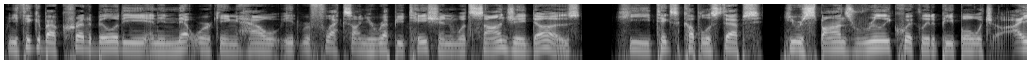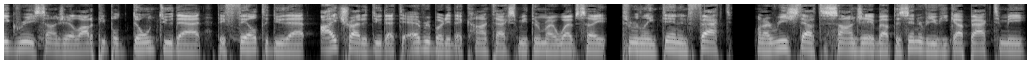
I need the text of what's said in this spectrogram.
when you think about credibility and in networking, how it reflects on your reputation, what Sanjay does, he takes a couple of steps. He responds really quickly to people, which I agree, Sanjay. A lot of people don't do that. They fail to do that. I try to do that to everybody that contacts me through my website, through LinkedIn. In fact, when I reached out to Sanjay about this interview, he got back to me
